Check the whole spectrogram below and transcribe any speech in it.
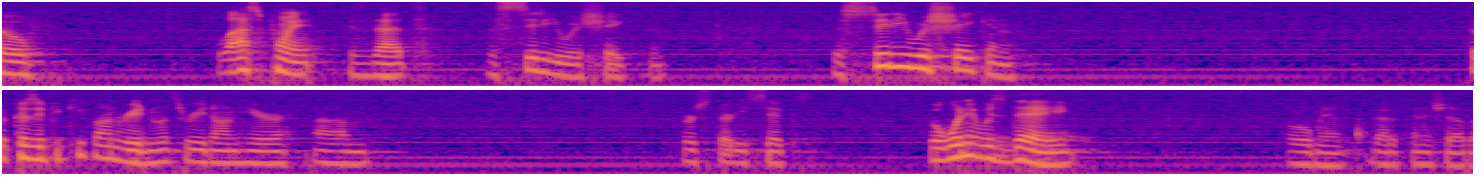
So, last point is that the city was shaken. The city was shaken. So, because if you keep on reading, let's read on here, um, verse 36. But when it was day, oh man, i got to finish up.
